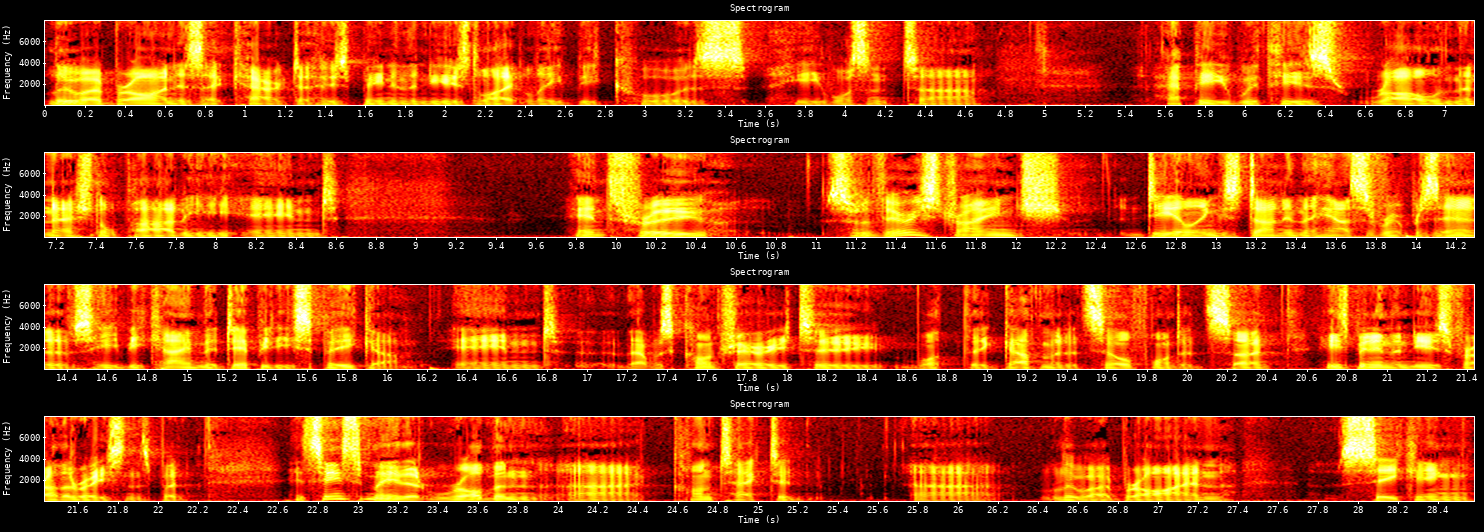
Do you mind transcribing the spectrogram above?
Llew O'Brien is that character who's been in the news lately because he wasn't uh, happy with his role in the National Party and and through sort of very strange dealings done in the House of Representatives, he became the deputy speaker, and that was contrary to what the government itself wanted. So he's been in the news for other reasons, but it seems to me that Robin uh, contacted uh, Llew O'Brien seeking,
